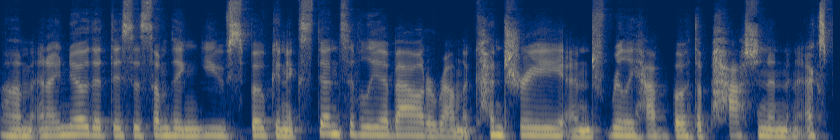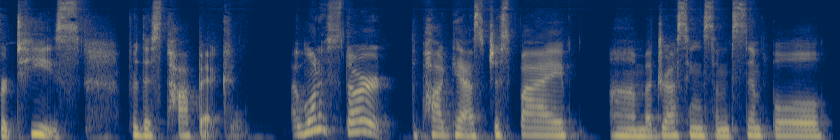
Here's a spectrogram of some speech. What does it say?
Um, and I know that this is something you've spoken extensively about around the country and really have both a passion and an expertise for this topic. I want to start the podcast just by um, addressing some simple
